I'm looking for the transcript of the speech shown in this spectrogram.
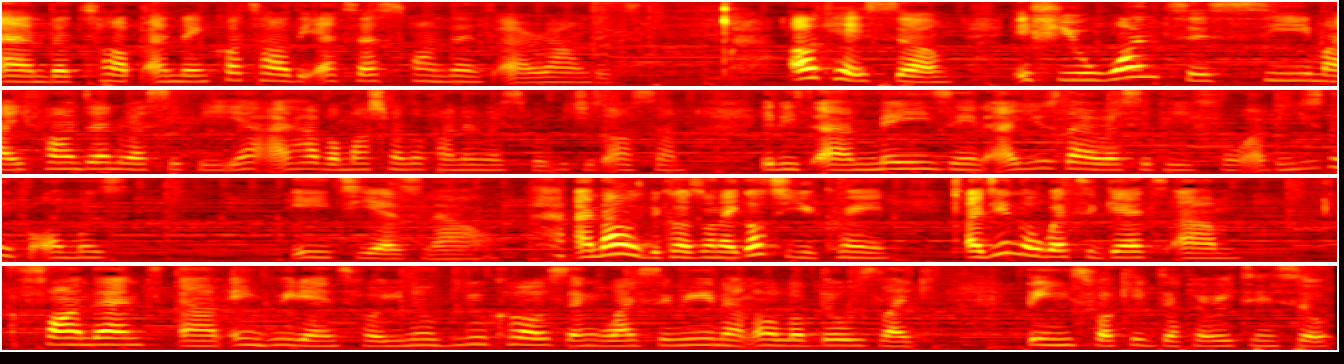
and the top and then cut out the excess fondant around it. Okay so if you want to see my fondant recipe yeah i have a marshmallow fondant recipe which is awesome. It is amazing. I use that recipe for i've been using it for almost eight years now. And that was because when i got to ukraine i didn't know where to get um fondant um, ingredients for you know glucose and glycerin and all of those like things for cake decorating so.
